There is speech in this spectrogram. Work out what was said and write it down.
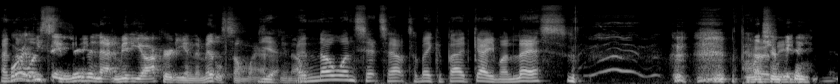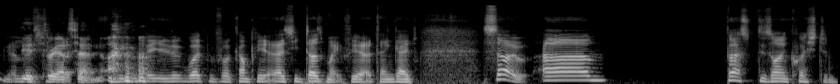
And Or no at least they live in that mediocrity in the middle somewhere. Yeah, you know, and no one sets out to make a bad game unless. unless you're apparently- making unless these three out of ten. you're working for a company that actually does make three out of ten games. So, um, first design question,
